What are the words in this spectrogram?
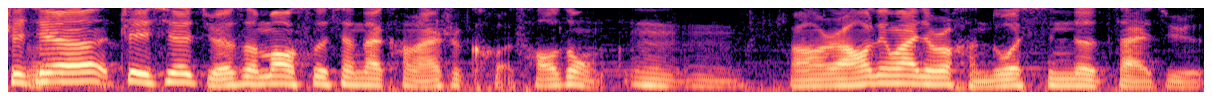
这些这些角色貌似现在看来是可操纵的。嗯嗯，然后然后另外就是很多新的载具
